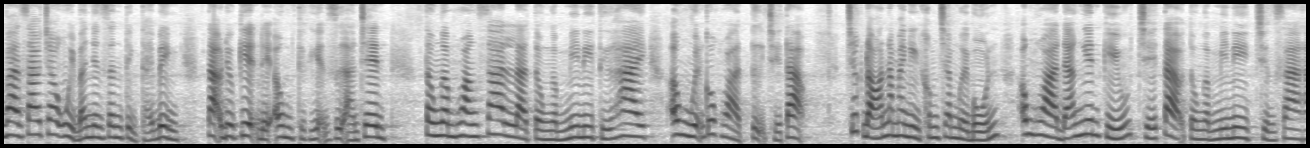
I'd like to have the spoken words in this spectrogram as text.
và giao cho Ủy ban Nhân dân tỉnh Thái Bình tạo điều kiện để ông thực hiện dự án trên. Tàu ngầm Hoàng Sa là tàu ngầm mini thứ hai ông Nguyễn Quốc Hòa tự chế tạo. Trước đó năm 2014, ông Hòa đã nghiên cứu chế tạo tàu ngầm mini Trường Sa.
